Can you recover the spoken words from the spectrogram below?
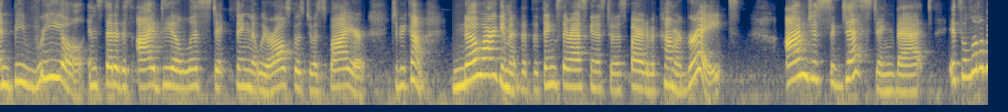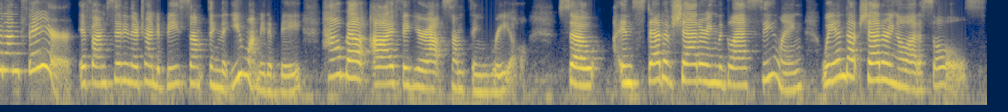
and be real instead of this idealistic thing that we are all supposed to aspire to become. No argument that the things they're asking us to aspire to become are great. I'm just suggesting that it's a little bit unfair if I'm sitting there trying to be something that you want me to be. How about I figure out something real? So instead of shattering the glass ceiling, we end up shattering a lot of souls.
